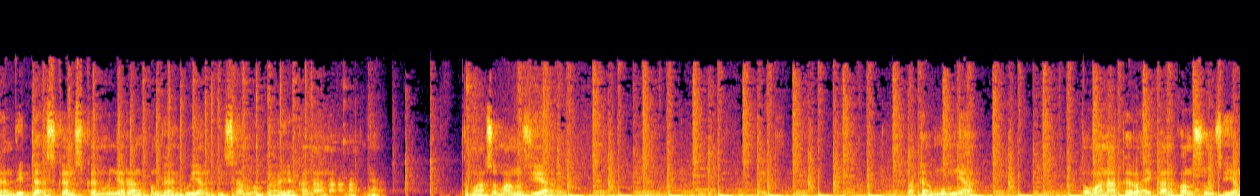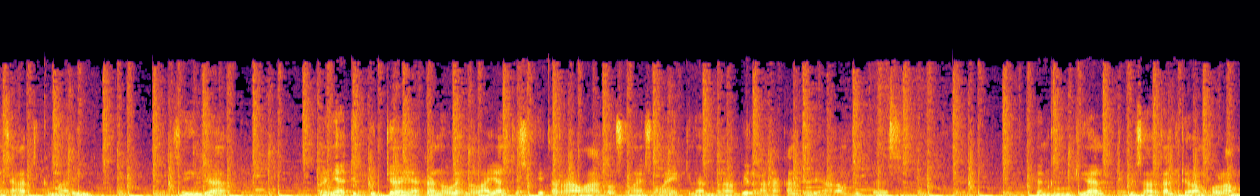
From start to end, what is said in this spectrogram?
dan tidak segan-segan menyerang pengganggu yang bisa membahayakan anak-anaknya, termasuk manusia. Pada umumnya, Toman adalah ikan konsumsi yang sangat digemari, sehingga banyak dibudidayakan oleh nelayan di sekitar rawa atau sungai-sungai dengan mengambil anakan dari alam bebas dan kemudian dibesarkan di dalam kolam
